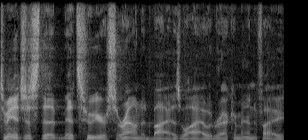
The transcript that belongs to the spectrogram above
To me, it's just the it's who you're surrounded by is why I would recommend if I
